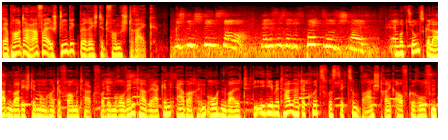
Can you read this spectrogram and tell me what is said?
Reporter Raphael Stübig berichtet vom Streik. Ich bin stinksauer, denn es ist eine Respektlosigkeit. Emotionsgeladen war die Stimmung heute Vormittag vor dem Roventa-Werk in Erbach im Odenwald. Die IG Metall hatte kurzfristig zum Warnstreik aufgerufen,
